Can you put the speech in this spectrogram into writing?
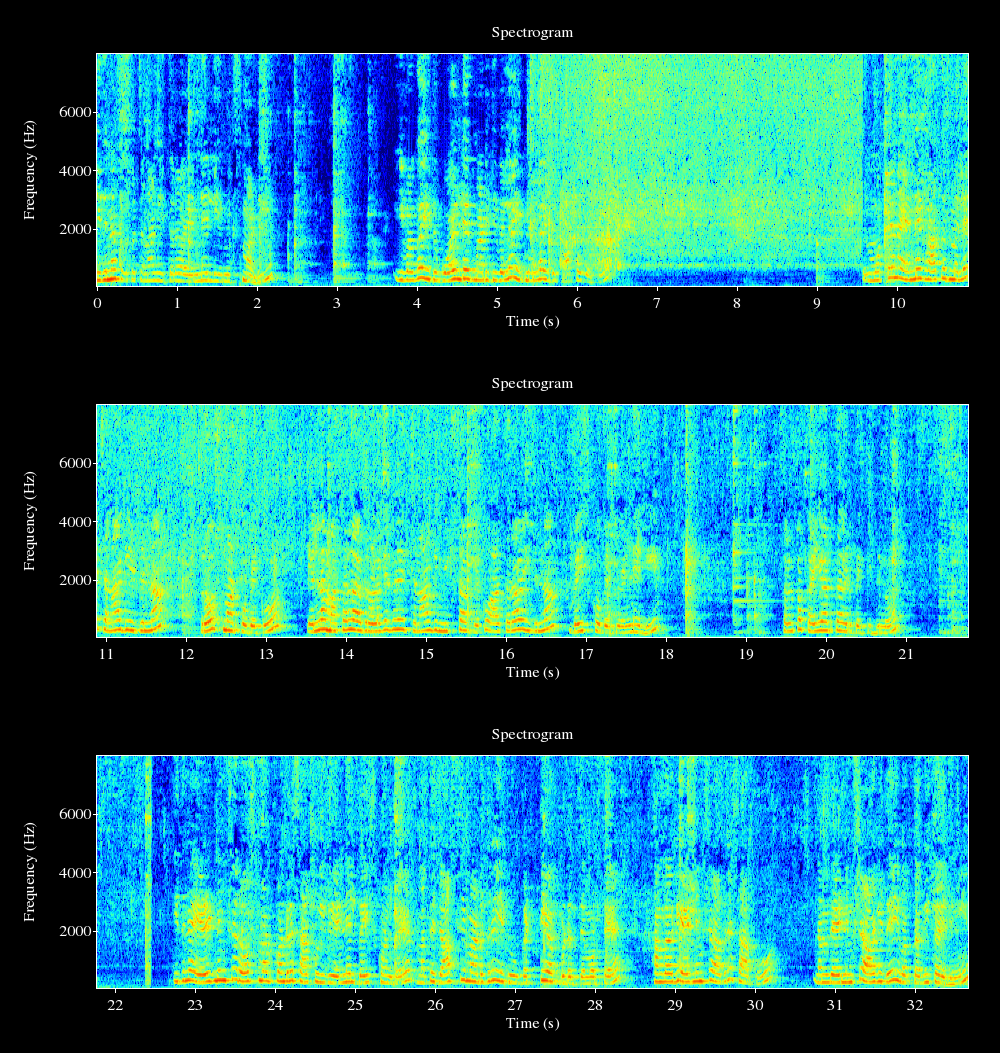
ಇದನ್ನ ಸ್ವಲ್ಪ ಚೆನ್ನಾಗಿ ಈ ತರ ಎಣ್ಣೆಯಲ್ಲಿ ಮಿಕ್ಸ್ ಮಾಡಿ. ಇವಾಗ ಇದು ಬಾಯ್ಲ್ಡ್ ಎಗ್ ಮಾಡಿದೀವಲ್ಲ, ಇದನ್ನೆಲ್ಲ ಇದಕ್ಕೆ ಹಾಕೋಬೇಕು. ಮೊಟ್ಟೆನ ಎಣ್ಣೆಗೆ ಹಾಕಿದ್ಮೇಲೆ ಚೆನ್ನಾಗಿ ಇದನ್ನ ರೋಸ್ಟ್ ಮಾಡ್ಕೋಬೇಕು. ಎಲ್ಲ ಮಸಾಲ ಅದರೊಳಗೆ ಚೆನ್ನಾಗಿ ಮಿಕ್ಸ್ ಆಗಬೇಕು. ಆ ಥರ ಇದನ್ನ ಬೇಯಿಸ್ಕೋಬೇಕು ಎಣ್ಣೆಲಿ. ಸ್ವಲ್ಪ ಕೈ ಆಡ್ತಾ ಇರಬೇಕು ಇದನ್ನು. ಇದನ್ನ ಎರಡು ನಿಮಿಷ ರೋಸ್ಟ್ ಮಾಡ್ಕೊಂಡ್ರೆ ಸಾಕು ಇದು ಎಣ್ಣೆಲಿ ಬೇಯಿಸ್ಕೊಂಡ್ರೆ. ಮತ್ತೆ ಜಾಸ್ತಿ ಮಾಡಿದ್ರೆ ಇದು ಗಟ್ಟಿ ಆಗ್ಬಿಡುತ್ತೆ ಮೊಟ್ಟೆ. ಹಾಗಾಗಿ ಎರಡು ನಿಮಿಷ ಆದ್ರೆ ಸಾಕು. ನಮ್ದು ಎರಡು ನಿಮಿಷ ಆಗಿದೆ, ಇವಾಗ ತೆಗಿತಾ ಇದ್ದೀನಿ.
